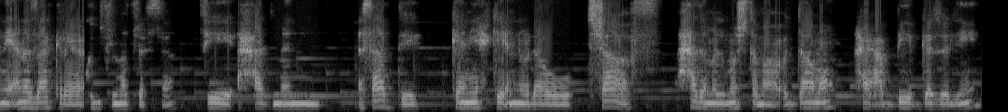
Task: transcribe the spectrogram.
يعني أنا ذاكرة كنت في المدرسة في أحد من أساتذتي كان يحكي إنه لو شاف حدا من المجتمع قدامه حيعبيه بجازولين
